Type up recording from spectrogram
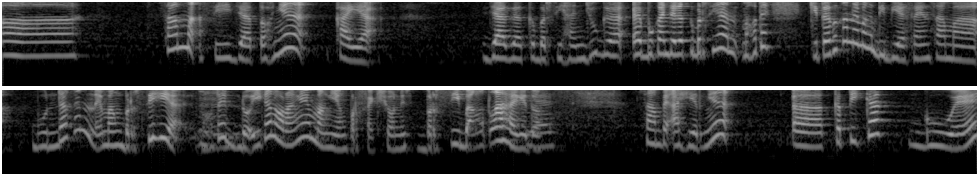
eh sama sih jatuhnya kayak jaga kebersihan juga. Eh bukan jaga kebersihan. Maksudnya kita tuh kan emang dibiasain sama bunda kan emang bersih ya. Maksudnya doi kan orangnya emang yang perfeksionis bersih banget lah gitu. Yes. sampai akhirnya eh, ketika gue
